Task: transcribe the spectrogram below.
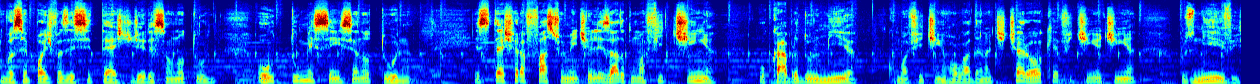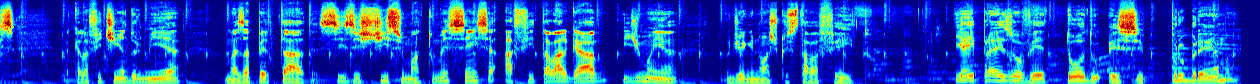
você pode fazer esse teste de ereção noturna ou tumescência noturna. Esse teste era facilmente realizado com uma fitinha. O cabra dormia com uma fitinha enrolada na titiaroca e a fitinha tinha os níveis. Aquela fitinha dormia mais apertada. Se existisse uma tumescência, a fita largava e de manhã o diagnóstico estava feito. E aí, para resolver todo esse problema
